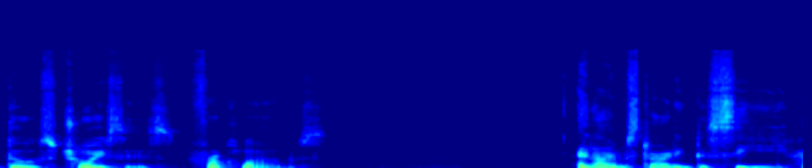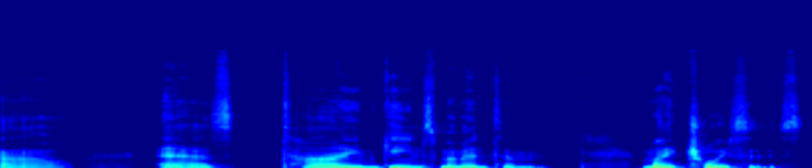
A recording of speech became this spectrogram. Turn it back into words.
those choices foreclose. And I'm starting to see how, as time gains momentum, my choices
